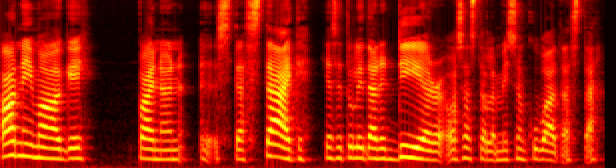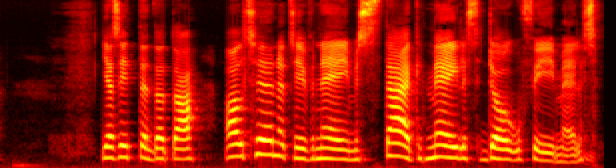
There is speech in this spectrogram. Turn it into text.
Animagi, painoin äh, sitä stag, ja se tuli tänne deer-osastolle, missä on kuva tästä. Ja sitten tota, alternative names, stag males, dog females.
